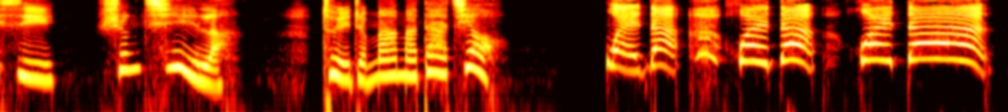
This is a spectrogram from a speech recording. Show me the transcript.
西生气了，对着妈妈大叫：“坏蛋！坏蛋！坏蛋！”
